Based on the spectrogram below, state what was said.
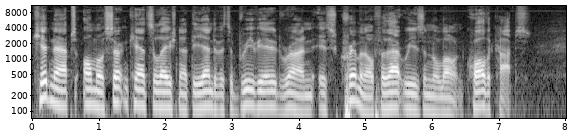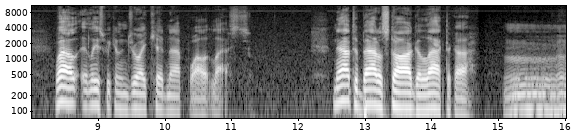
Kidnap's almost certain cancellation at the end of its abbreviated run is criminal for that reason alone. Call the cops. Well, at least we can enjoy Kidnap while it lasts. Now to Battlestar Galactica. Mm-hmm.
